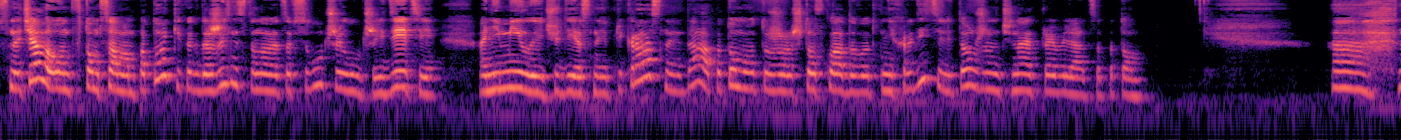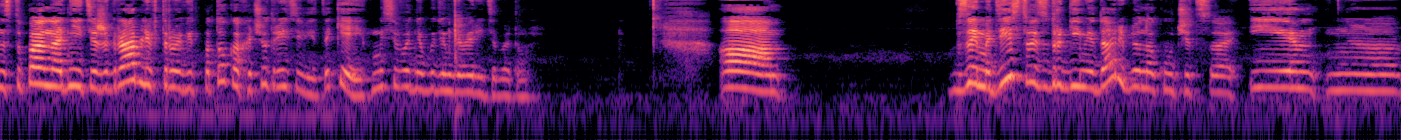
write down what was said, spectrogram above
сначала он в том самом потоке, когда жизнь становится все лучше и лучше. И дети, они милые, чудесные, прекрасные, да, а потом вот уже что вкладывают в них родители, то уже начинает проявляться потом. Наступаю на одни и те же грабли, второй вид потока, хочу третий вид. Окей, мы сегодня будем говорить об этом. А, взаимодействовать с другими, да, ребенок учится, и э,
